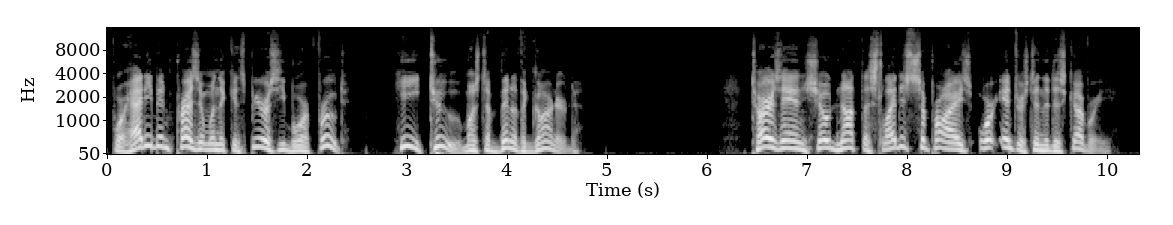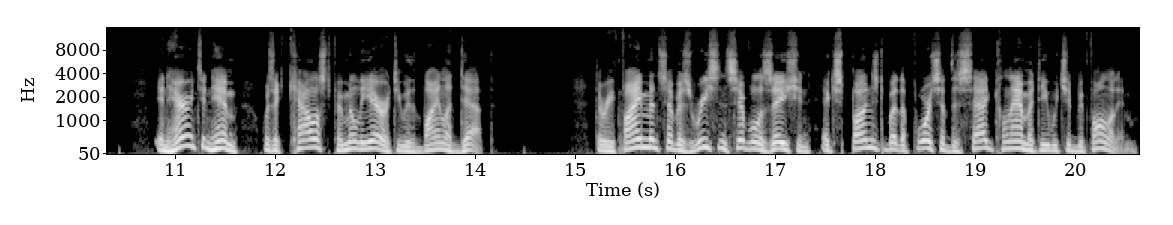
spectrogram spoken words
For had he been present when the conspiracy bore fruit, he, too, must have been of the garnered. Tarzan showed not the slightest surprise or interest in the discovery. Inherent in him was a calloused familiarity with violent death. The refinements of his recent civilization, expunged by the force of the sad calamity which had befallen him,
